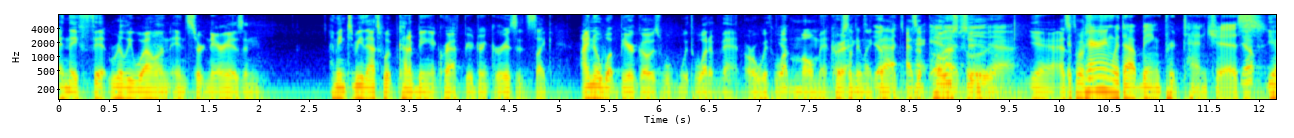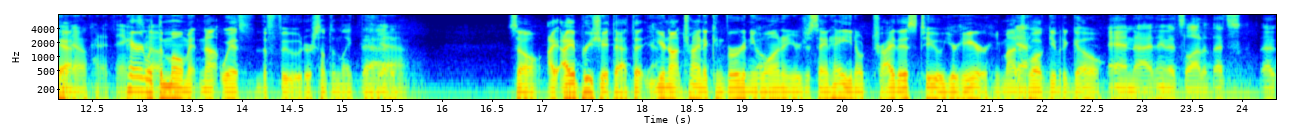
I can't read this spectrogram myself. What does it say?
and they fit really well in, in certain areas. And I mean, to me, that's what kind of being a craft beer drinker is. It's like I know what beer goes w- with what event or with what moment or something like Yep, that, it's as pa- opposed to. Yeah. yeah, as it's opposed to pairing without being pretentious. Yep. You yeah, know, kind of thing. Pairing with the moment, not with the food or something like that. Yeah. And so I, I appreciate that that you're not trying to convert anyone, and you're just saying, hey, you know, try this too. You're here. You might as well give it a go. and uh, I think that's a lot of that's uh,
